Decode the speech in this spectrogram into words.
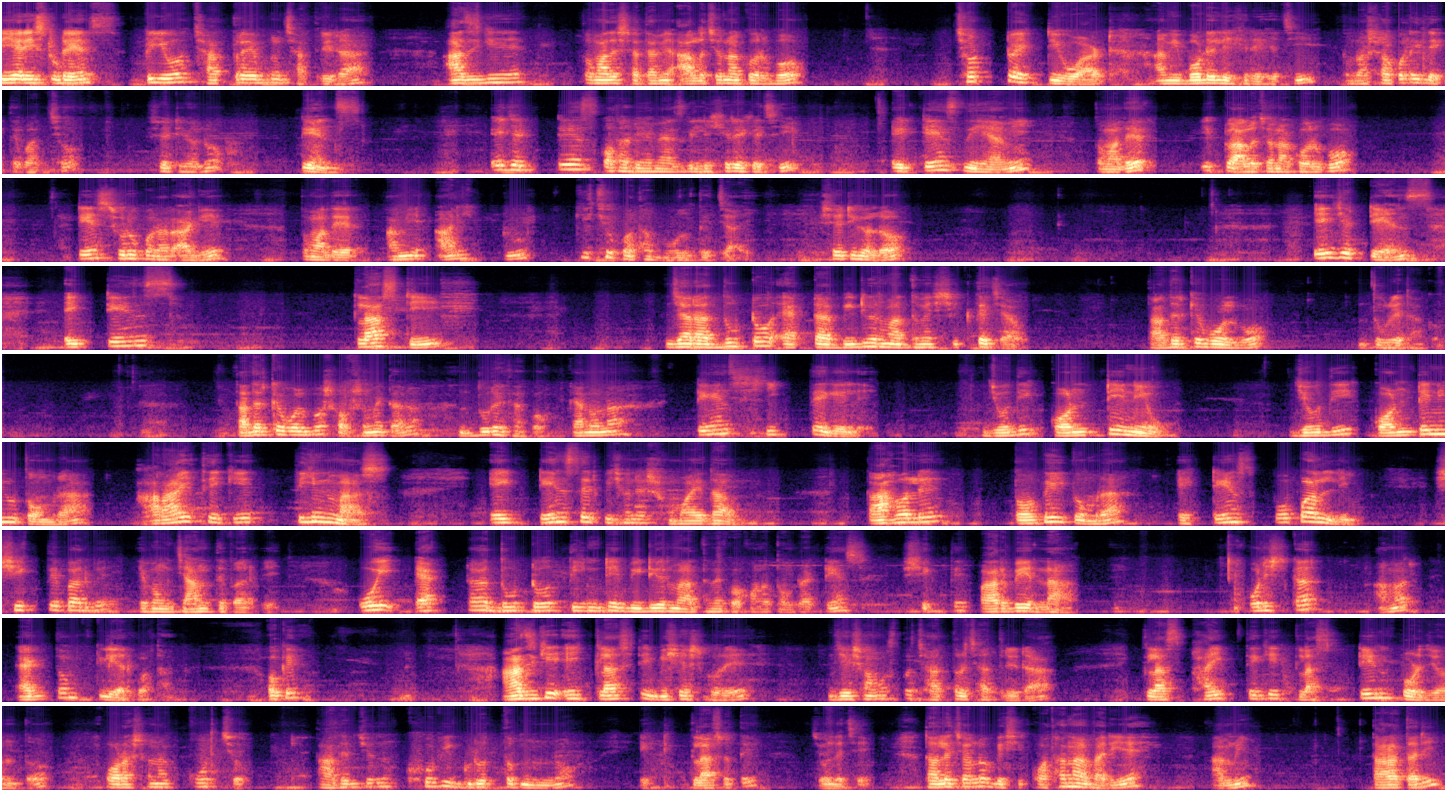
Dear students প্রিয় ছাত্র এবং ছাত্রীরা, আজকে তোমাদের সাথে আমি আলোচনা করব ছোট্ট একটি ওয়ার্ড আমি বোর্ডে লিখে রেখেছি, তোমরা সকলেই দেখতে পাচ্ছ, সেটি হলো টেন্স এই যে টেন্স কথাটি আমি আজকে লিখে রেখেছি, এই টেন্স নিয়ে আমি তোমাদের একটু আলোচনা করব। টেন্স শুরু করার আগে তোমাদের আমি আর একটু কিছু কথা বলতে চাই, সেটি হলো এই যে টেন্স এই টেন্স ক্লাসটি যারা দুটো একটা ভিডিওর মাধ্যমে শিখতে চাও, তাদেরকে বলব দূরে থাকো। তাদেরকে বলব সবসময় তারা দূরে থাকো। কেননা টেন্স শিখতে গেলে যদি কন্টিনিউ যদি কন্টিনিউ তোমরা আড়াই থেকে তিন মাস এই টেন্সের পিছনে সময় দাও, তাহলে তবেই তোমরা এই টেন্স প্রপারলি শিখতে পারবে এবং জানতে পারবে। ওই একটা, দুটো, তিনটে ভিডিওর মাধ্যমে কখনো তোমরা টেন্স শিখতে পারবে না। পরিষ্কার? আমার একদম ক্লিয়ার কথা। ওকে আজকে এই ক্লাসটি বিশেষ করে যে সমস্ত ছাত্রছাত্রীরা ক্লাস ফাইভ থেকে ক্লাস টেন পর্যন্ত পড়াশোনা করছ, তাদের জন্য খুবই গুরুত্বপূর্ণ একটি ক্লাস হতে চলেছে। তাহলে চলো বেশি কথা না বাড়িয়ে আমি তাড়াতাড়ি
